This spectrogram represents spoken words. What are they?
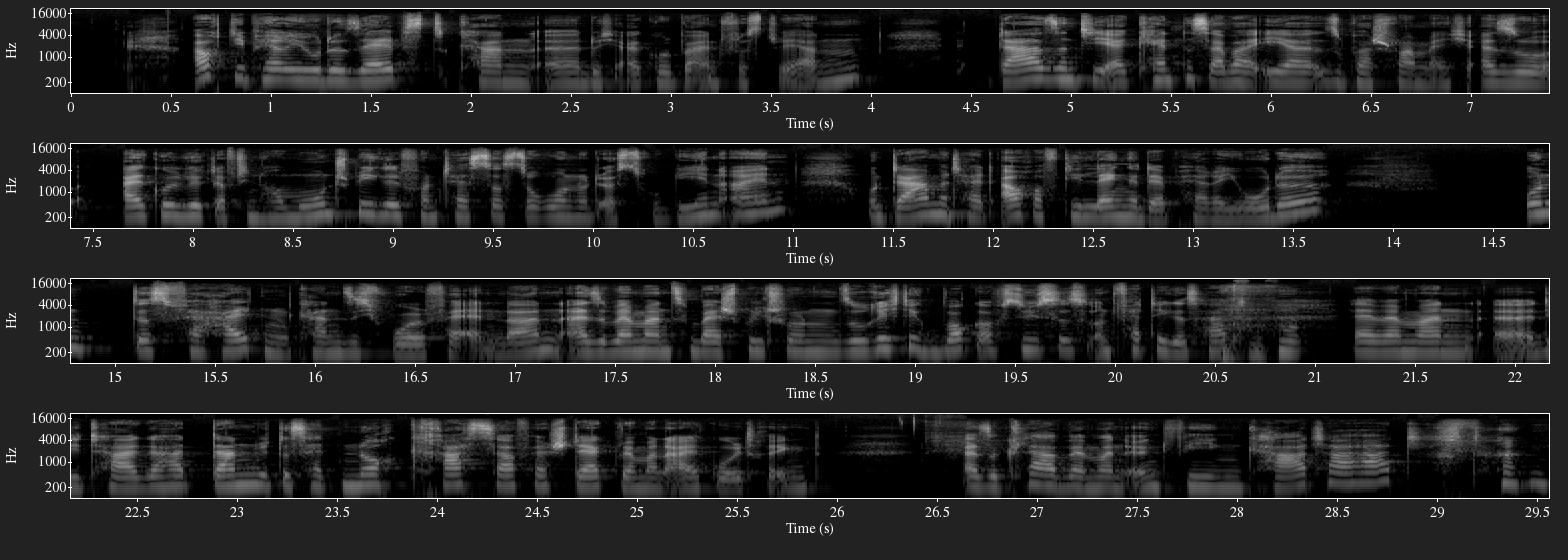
auch die Periode selbst kann äh, durch Alkohol beeinflusst werden. Da sind die Erkenntnisse aber eher super schwammig. Also Alkohol wirkt auf den Hormonspiegel von Testosteron und Östrogen ein und damit halt auch auf die Länge der Periode. Und das Verhalten kann sich wohl verändern. Also wenn man zum Beispiel schon so richtig Bock auf Süßes und Fettiges hat, äh, wenn man äh, die Tage hat, dann wird das halt noch krasser verstärkt, wenn man Alkohol trinkt. Also klar, wenn man irgendwie einen Kater hat, dann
